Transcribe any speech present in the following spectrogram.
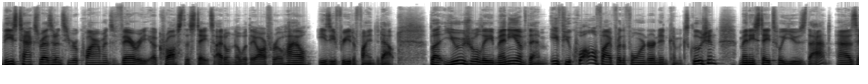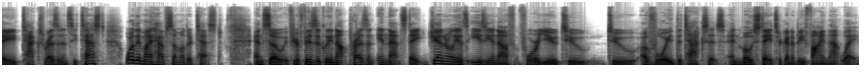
These tax residency requirements vary across the states. I don't know what they are for Ohio. Easy for you to find it out, but but usually, many of them, if you qualify for the foreign earned income exclusion, many states will use that as a tax residency test, or they might have some other test. And so, if you're physically not present in that state, generally it's easy enough for you to to avoid the taxes, and most states are going to be fine that way.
